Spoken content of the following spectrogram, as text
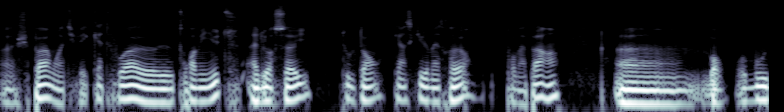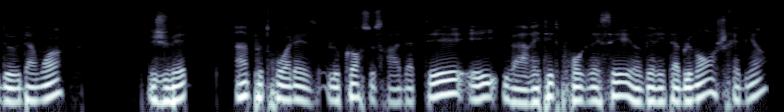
euh, je sais pas, moi, tu fais 4 fois 3 euh, minutes, allure seuil, tout le temps, 15 km/h pour ma part. Hein. Euh, bon, au bout d'un mois, je vais être un peu trop à l'aise. Le corps se sera adapté et il va arrêter de progresser véritablement. Je serai bien,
